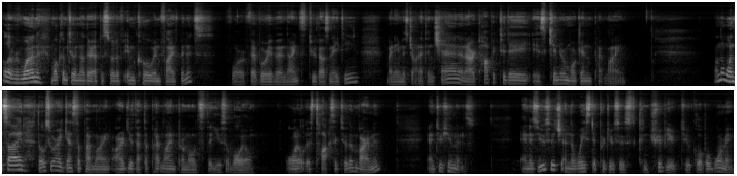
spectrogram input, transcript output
Hello, everyone. Welcome to another episode of IMCO in 5 Minutes for February the 9th, 2018. My name is Jonathan Chan, and our topic today is Kinder Morgan Pipeline. On the one side, those who are against the pipeline argue that the pipeline promotes the use of oil. Oil is toxic to the environment and to humans, and its usage and the waste it produces contribute to global warming.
